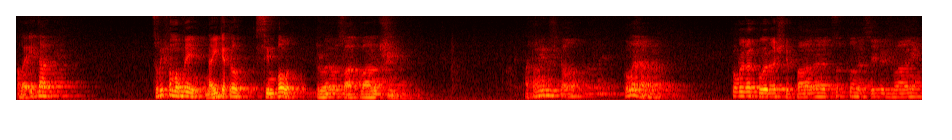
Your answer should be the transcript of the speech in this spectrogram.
ale i tak, co bychom mohli najít jako symbol druhého svátku Vánočního? A tam jim říkal, koleda, koleda, koleda Štěpáne, co to neseješ váně?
